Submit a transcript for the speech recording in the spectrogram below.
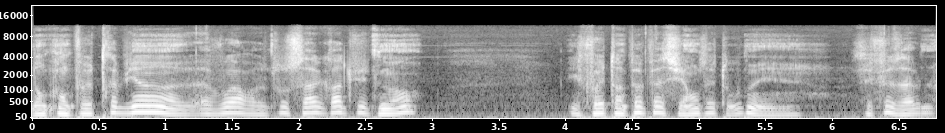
Donc on peut très bien avoir tout ça gratuitement. Il faut être un peu patient, c'est tout, mais c'est faisable.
